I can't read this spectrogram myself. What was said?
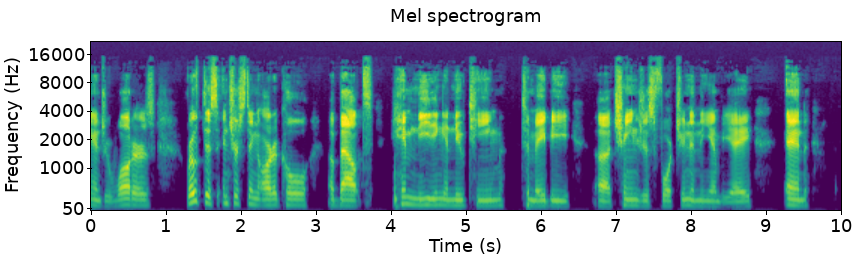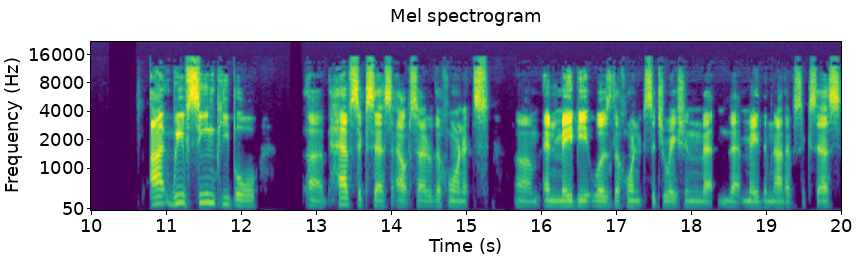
Andrew Waters wrote this interesting article about him needing a new team to maybe uh, change his fortune in the NBA, and I we've seen people uh, have success outside of the Hornets um, and maybe it was the Hornets situation that that made them not have success.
